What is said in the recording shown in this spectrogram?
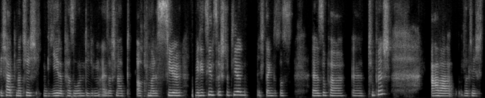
ich hatte natürlich wie jede Person, die einen Einser hat, auch mal das Ziel, Medizin zu studieren. Ich denke, das ist äh, super äh, typisch. Aber wirklich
